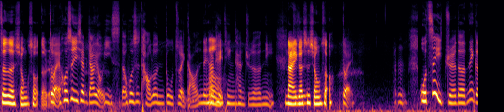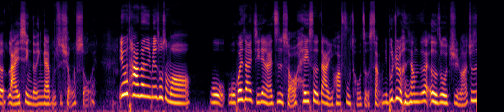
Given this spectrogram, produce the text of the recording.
真的凶手的人，对，或是一些比较有意思的，或是讨论度最高。你等一下可以听看，觉得你哪一个是凶手？对，嗯，我自己觉得那个来信的应该不是凶手，诶。因为他在那边说什么，我我会在几点来自首？黑色大礼花复仇者上，你不觉得很像在恶作剧吗？就是，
